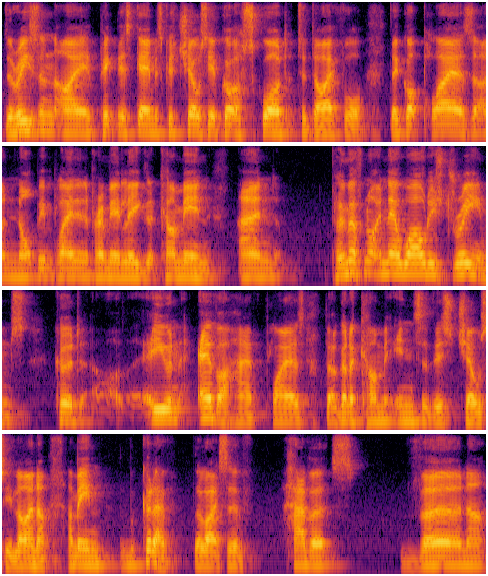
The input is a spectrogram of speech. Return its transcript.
the reason I picked this game is because Chelsea have got a squad to die for. They've got players that have not been playing in the Premier League that come in, and Plymouth, not in their wildest dreams, could even ever have players that are going to come into this Chelsea lineup. I mean, we could have the likes of Havertz, Werner.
